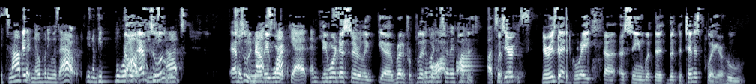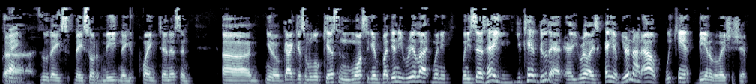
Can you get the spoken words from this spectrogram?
it's not and, that nobody was out. You know, people were no, out. Absolutely. not Absolutely. Now they weren't yet, and they weren't necessarily uh, running for political office. But there, there is that great uh, scene with the with the tennis player who uh, right. who they they sort of meet and they're playing tennis and uh, you know guy gives him a little kiss and wants to get him, but then he realized when he when he says hey you, you can't do that and you realize hey if you're not out we can't be in a relationship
